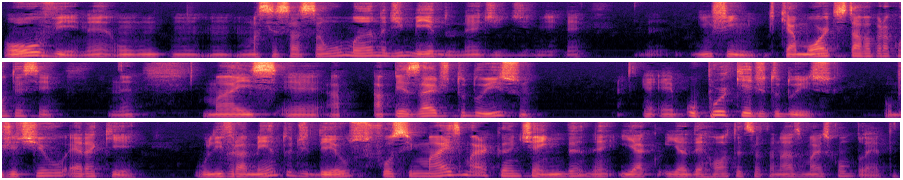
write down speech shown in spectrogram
houve né, um, um, uma sensação humana de medo, né? De, de né? enfim, que a morte estava para acontecer. Né? Mas, é, a, apesar de tudo isso, é, é, o porquê de tudo isso? O objetivo era que o livramento de Deus fosse mais marcante ainda né, e, a, e a derrota de Satanás mais completa.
